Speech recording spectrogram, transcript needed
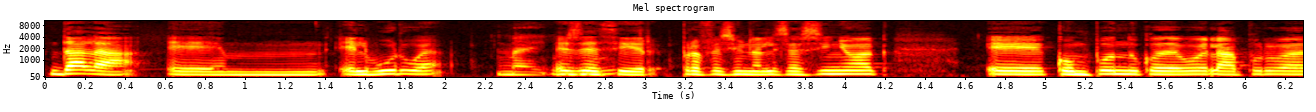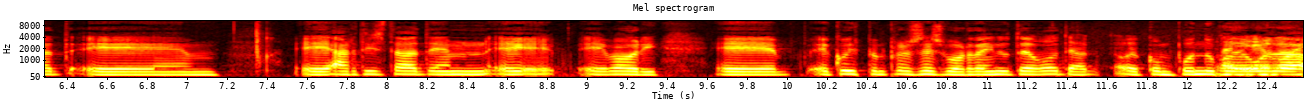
dala helburue, Bai. es decir, profesionalizazioak eh, konponduko deuela apur bat eh, eh, artista baten eh, eh, ba hori, eh, ekoizpen prozesu ordainduta egoteak eh, konponduko Bai, deuela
